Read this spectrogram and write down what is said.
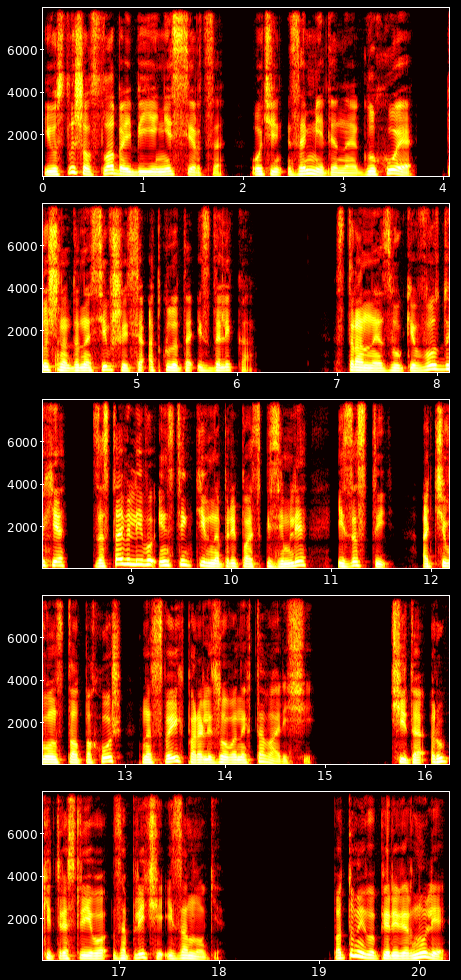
и услышал слабое биение сердца, очень замедленное, глухое, точно доносившееся откуда-то издалека. Странные звуки в воздухе заставили его инстинктивно припасть к земле и застыть, отчего он стал похож на своих парализованных товарищей. Чьи-то руки трясли его за плечи и за ноги. Потом его перевернули,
